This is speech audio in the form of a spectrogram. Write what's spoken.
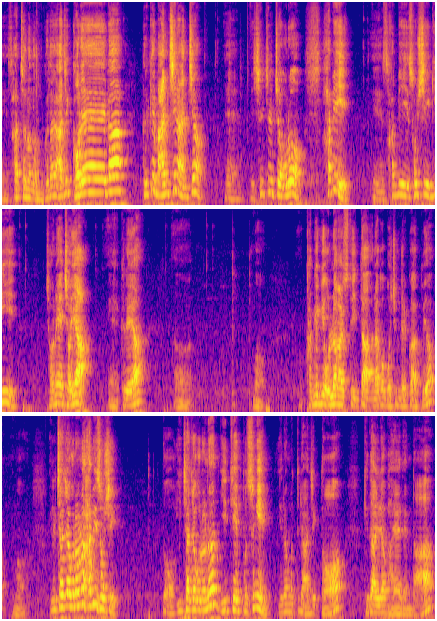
예, 4,000원 넘는. 그 다음에 아직 거래가 그렇게 많지는 않죠. 예, 실질적으로 합의, 예, 합의 소식이 전해져야, 예, 그래야, 어, 뭐, 가격이 올라갈 수도 있다라고 보시면 될 것 같고요. 뭐, 1차적으로는 합의 소식, 또 2차적으로는 ETF 승인, 이런 것들이 아직 더 기다려 봐야 된다.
